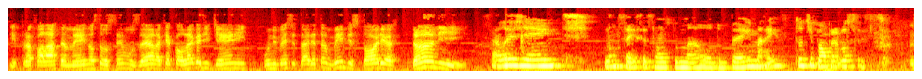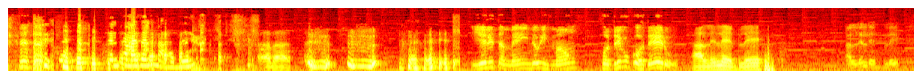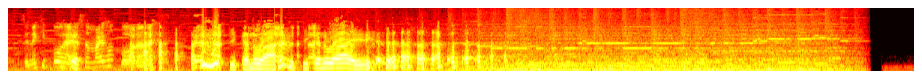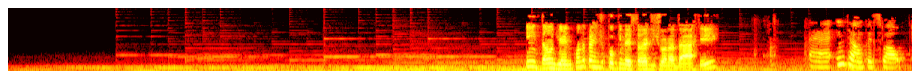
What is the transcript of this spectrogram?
e para falar também, nós trouxemos ela, que é colega de Jenny, universitária também de história, Dani. Fala, gente. Não sei se são os do mal ou do bem, mas tudo de bom para vocês. Ele tá mais animada. Caralho. E ele também, meu irmão, Rodrigo Cordeiro. Aleleble. A Leleble. Sei nem que porra é essa, mas vambora, né? Fica no ar, fica no ar aí. Então, Jenny, conta pra gente um pouquinho da história de Joana Dark aí. É, então, pessoal,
